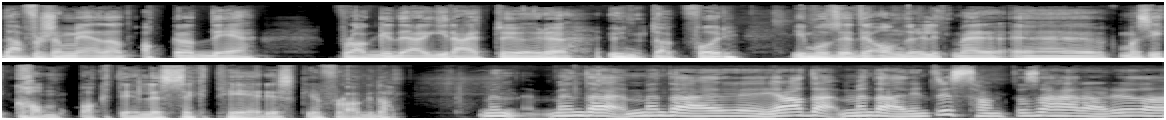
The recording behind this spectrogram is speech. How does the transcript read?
Derfor så mener jeg at akkurat det flagget det er greit å gjøre unntak for, i motsetning til andre litt mer eh, si, kampaktige eller sekteriske flagg. da. Men, men, det, men, det er, ja, det, men det er interessant. Altså, her er det da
